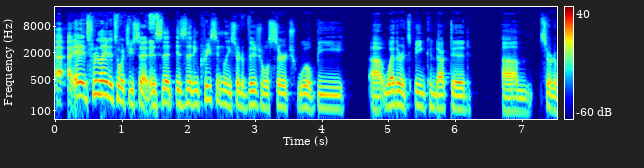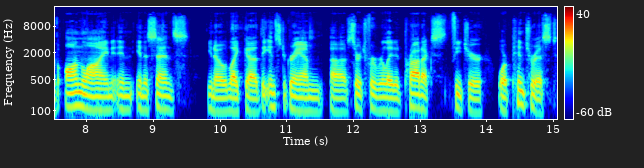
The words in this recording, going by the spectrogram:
uh, it's related to what you said. Is that is that increasingly sort of visual search will be uh, whether it's being conducted um, sort of online in in a sense you know, like uh, the Instagram uh, search for related products feature or Pinterest,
